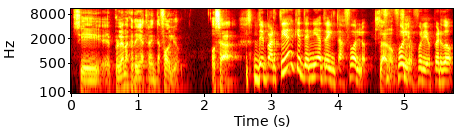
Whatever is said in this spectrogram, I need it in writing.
si el problema es que tenías 30 folios. O sea. De partida que tenía 30 folios. Claro. Folios, folios, perdón.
